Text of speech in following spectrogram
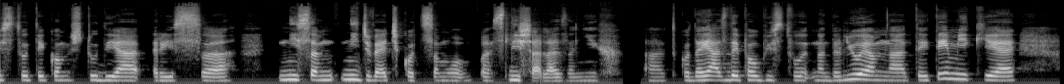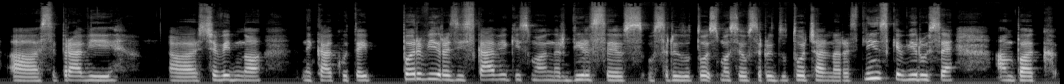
bistvu tekom študija res uh, nisem nič več kot samo uh, slišala za njih. Uh, tako da jaz zdaj pa v bistvu nadaljujem na tej temi, ki je, uh, se pravi, uh, še vedno nekako v tej prvi raziskavi, ki smo jo naredili, se smo se osredotočali na rastlinske viruse, ampak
